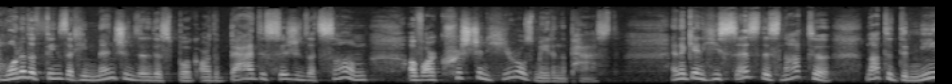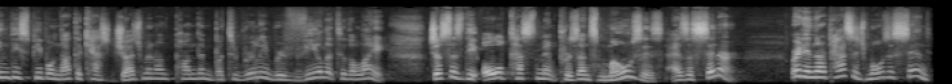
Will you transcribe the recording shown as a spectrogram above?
one of the things that he mentions in this book are the bad decisions that some of our Christian heroes made in the past. And again, he says this not to, not to demean these people, not to cast judgment upon them, but to really reveal it to the light. Just as the Old Testament presents Moses as a sinner. Right, in our passage, Moses sinned.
